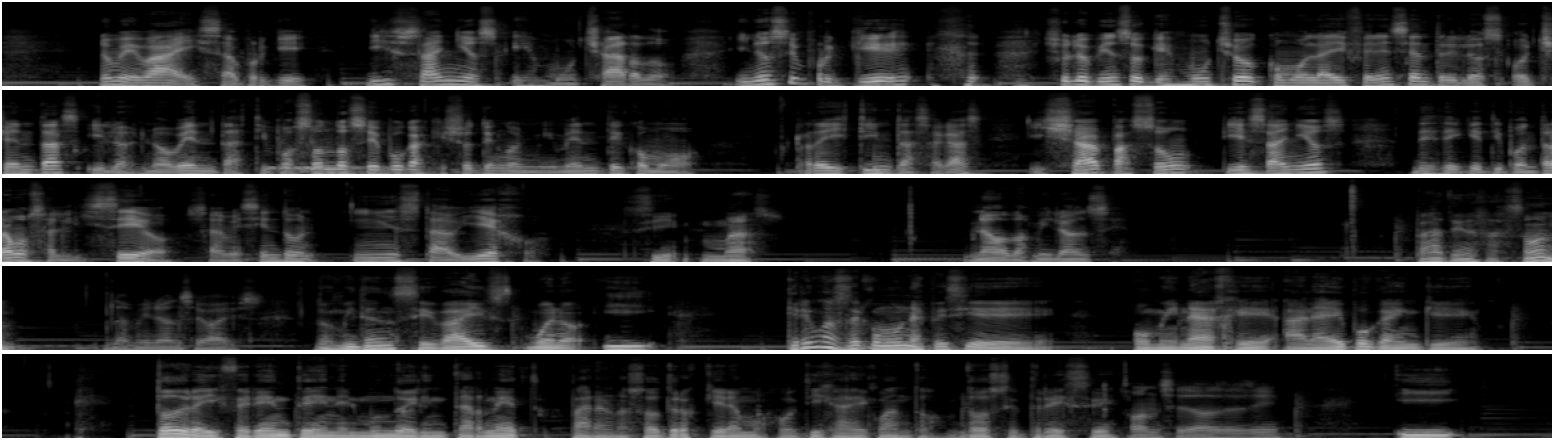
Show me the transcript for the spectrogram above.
no me va esa, porque 10 años es muchardo. Y no sé por qué, yo lo pienso que es mucho como la diferencia entre los 80s y los 90s. Tipo, son dos épocas que yo tengo en mi mente como re distintas acá. Y ya pasó 10 años desde que tipo entramos al liceo. O sea, me siento un insta viejo. Sí, más. No, 2011. Pa, tenés razón. 2011 vibes. 2011 Vibes. Bueno, y queremos hacer como una especie de homenaje a la época en que todo era diferente en el mundo del internet para nosotros, que éramos botijas de cuánto, 12, 13. 11, 12, sí. Y,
